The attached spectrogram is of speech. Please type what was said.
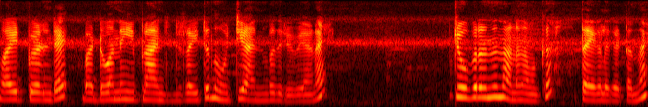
വൈറ്റ് പേളിന്റെ ബഡ് വന്ന ഈ പ്ലാന്റിന്റെ റേറ്റ് നൂറ്റി അൻപത് രൂപയാണ്. ട്യൂബറിൽ നിന്നാണ് നമുക്ക് തൈകൾ കിട്ടുന്നത്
